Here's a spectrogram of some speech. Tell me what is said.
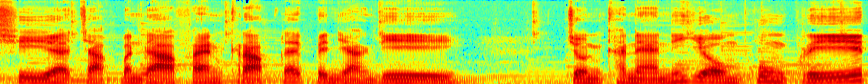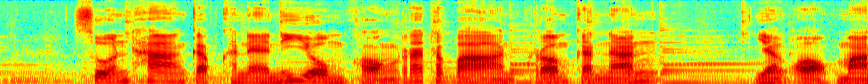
เชียร์จากบรรดาแฟนคลับได้เป็นอย่างดี จนคะแนนนิยมพุ่งปรี๊ดสวนทางกับคะแนนนิยมของรัฐบาลพร้อมกันนั้น ยังออกมา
